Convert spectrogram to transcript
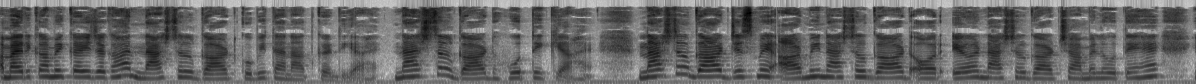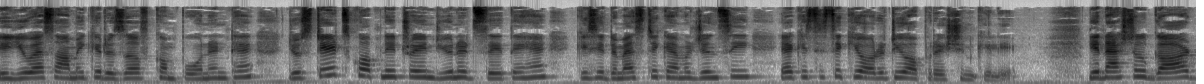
अमेरिका में कई जगह नेशनल गार्ड को भी तैनात कर दिया है। नेशनल गार्ड होते क्या है? नेशनल गार्ड जिसमें आर्मी नेशनल गार्ड और एयर नेशनल गार्ड शामिल होते हैं, ये यूएस आर्मी के रिज़र्व कंपोनेंट है, जो स्टेट्स को अपने ट्रेन यूनिट्स देते हैं, किसी डोमेस्टिक इमरजेंसी या किसी सिक्योरिटी ऑपरेशन के लिए। ये नेशनल गार्ड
